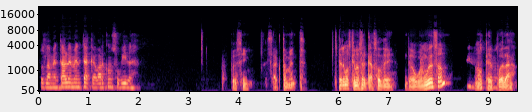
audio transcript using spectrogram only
pues lamentablemente, acabar con su vida. Pues sí, exactamente. Esperemos que no sea el caso de, Owen Wilson, ¿no? Que él pueda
